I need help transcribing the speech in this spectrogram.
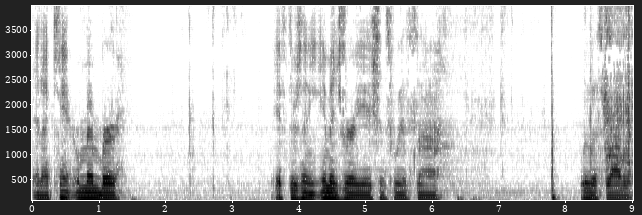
and I can't remember if there's any image variations with uh, Luis Robert.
